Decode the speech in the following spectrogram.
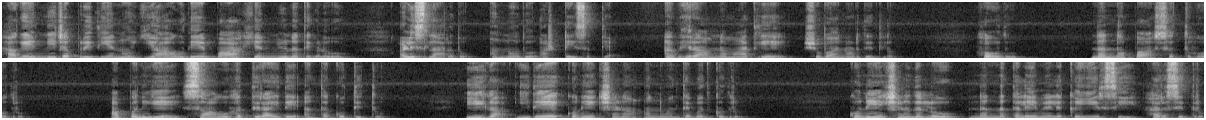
ಹಾಗೆ ನಿಜ ಪ್ರೀತಿಯನ್ನು ಯಾವುದೇ ಬಾಹ್ಯ ನ್ಯೂನತೆಗಳು ಅಳಿಸಲಾರದು ಅನ್ನೋದು ಅಷ್ಟೇ ಸತ್ಯ. ಅಭಿರಾಮ್ನ ಮಾತಿಗೆ ಶುಭ ನೋಡಿದ್ಲು ಹೌದು ನನ್ನಪ್ಪ ಸತ್ತು ಹೋದರು. ಅಪ್ಪನಿಗೆ ಸಾವು ಹತ್ತಿರ ಇದೆ ಅಂತ ಗೊತ್ತಿತ್ತು. ಈಗ ಇದೇ ಕೊನೆಯ ಕ್ಷಣ ಅನ್ನುವಂತೆ ಬದುಕಿದ್ರು. ಕೊನೆಯ ಕ್ಷಣದಲ್ಲೂ ನನ್ನ ತಲೆ ಮೇಲೆ ಕೈ ಇರಿಸಿ ಹರಸಿದ್ರು.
